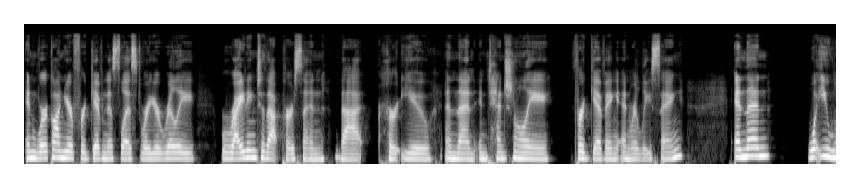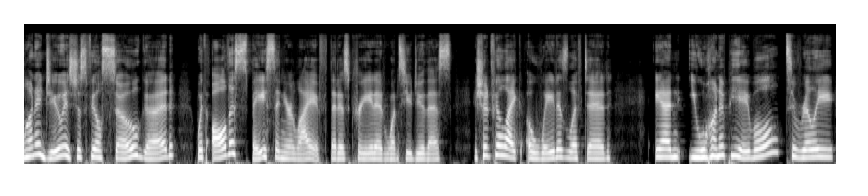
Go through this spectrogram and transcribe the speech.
and work on your forgiveness list where you're really writing to that person that hurt you and then intentionally forgiving and releasing. And then what you want to do is just feel so good with all the space in your life that is created once you do this. It should feel like a weight is lifted and you want to be able to really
